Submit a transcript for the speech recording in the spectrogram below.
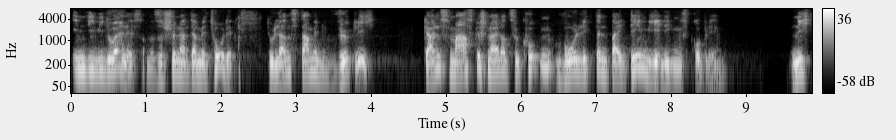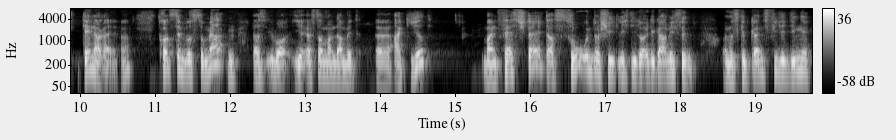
individuell ist. Und das ist schön an der Methode. Du lernst damit wirklich ganz maßgeschneidert zu gucken, wo liegt denn bei demjenigen das Problem. Nicht generell. Ne? Trotzdem wirst du merken, dass über, je öfter man damit äh, agiert, man feststellt, dass so unterschiedlich die Leute gar nicht sind. Und es gibt ganz viele Dinge,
